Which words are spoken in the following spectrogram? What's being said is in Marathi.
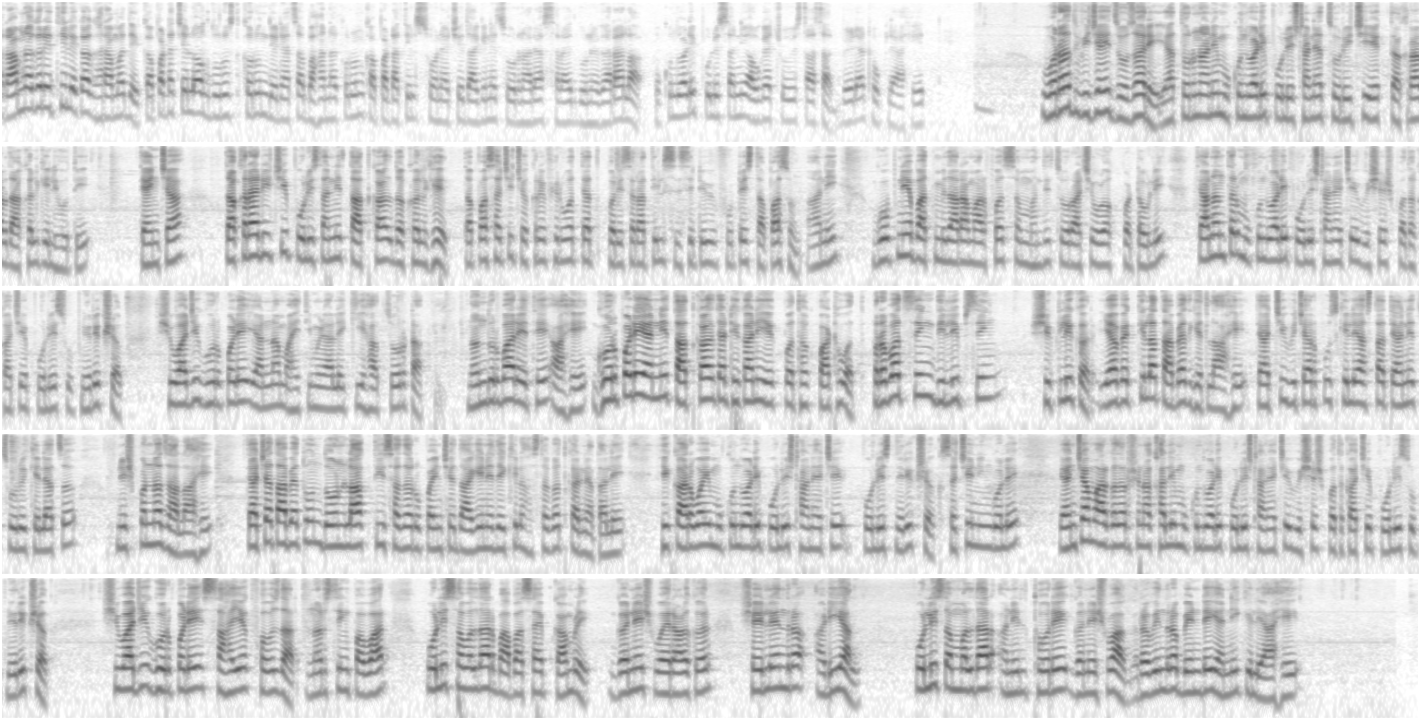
रामनगर येथील एका घरामध्ये कपाटाचे लॉक दुरुस्त करून देण्याचा बहाणा करून कपाटातील सोन्याचे दागिने चोरणाऱ्या सराईत गुन्हेगाराला मुकुंदवाडी पोलिसांनी अवघ्या चोवीस तासात बेड्या ठोकल्या आहेत. वरद विजय जोजारे या तरुणाने मुकुंदवाडी पोलीस ठाण्यात चोरीची एक तक्रार दाखल केली होती. त्यांच्या तक्रारीची पोलिसांनी तात्काळ दखल घेत तपासाची चक्रे फिरवत त्यात परिसरातील C C T V footage तपासून आणि गोपनीय बातमीदारामार्फत संबंधित चोराची ओळख पटवली. त्यानंतर मुकुंदवाडी पोलीस ठाण्याचे विशेष पथकाचे पोलीस उपनिरीक्षक शिवाजी घोरपडे यांना माहिती मिळाली की हा चोरटा नंदुरबार येथे आहे. घोरपडे यांनी तात्काळ त्या ठिकाणी एक पथक पाठवत प्रभात सिंग दिलीप सिंग शिकलीकर या व्यक्तीला ताब्यात घेतला आहे. त्याची विचारपूस केली असता त्याने चोरी केल्याचं निष्पन्न झालं आहे. त्याच्या ताब्यातून दोन लाख तीस हजार रुपयांचे दागिने देखील हस्तगत करण्यात आले. ही कारवाई मुकुंदवाडी पोलीस ठाण्याचे पोलीस निरीक्षक सचिन इंगोले यांच्या मार्गदर्शनाखाली मुकुंदवाडी पोलीस ठाण्याचे विशेष पथकाचे पोलीस उपनिरीक्षक शिवाजी घोरपडे सहाय्यक फौजदार नरसिंग पवार पोलीस हवालदार बाबासाहेब कांबळे गणेश वैराळकर शैलेंद्र अडियाल पोलीस अंमलदार अनिल थोरे गणेश वाघ रवींद्र बेंडे यांनी केले आहे.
